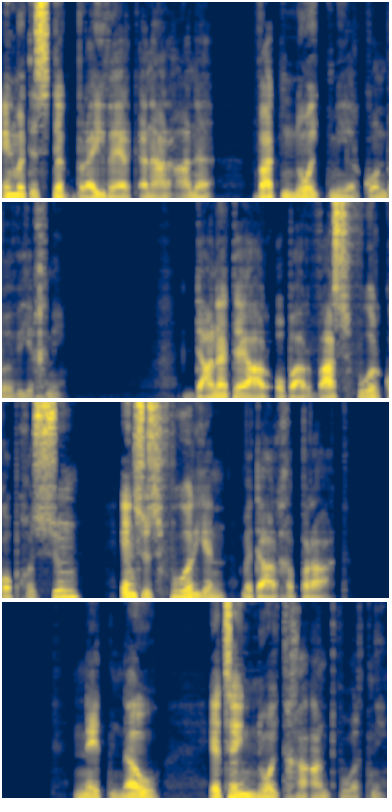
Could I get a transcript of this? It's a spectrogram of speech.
en met 'n stuk breiwerk in haar hande wat nooit meer kon beweeg nie. Dan het hy haar op haar wasvoorkop gesoen en soos voorheen met haar gepraat. Net nou het sy nooit geantwoord nie.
